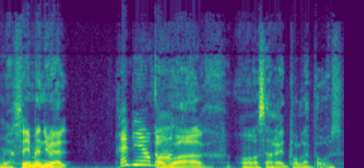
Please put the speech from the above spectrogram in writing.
Merci Emmanuel. Très bien au revoir. Au revoir on s'arrête pour la pause.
